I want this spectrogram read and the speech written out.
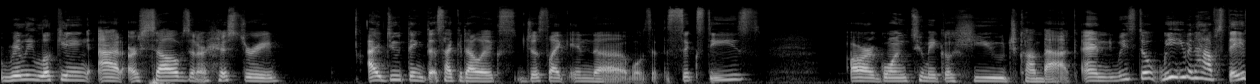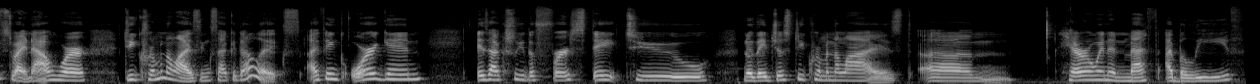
really looking at ourselves and our history, I do think that psychedelics, just like in the, what was it, the 60s, are going to make a huge comeback. And we still, we even have states right now who are decriminalizing psychedelics. I think Oregon is actually the first state to, no, they just decriminalized um, heroin and meth, I believe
